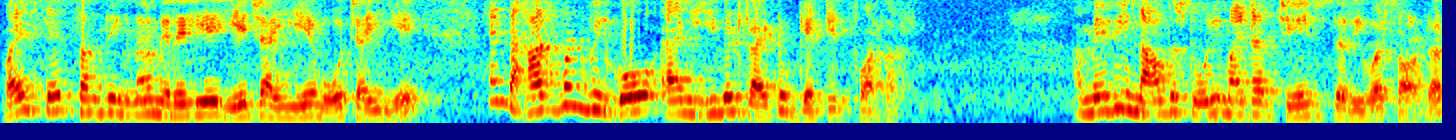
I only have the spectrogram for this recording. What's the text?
wife says something, na mere liye ye chahiye, wo chahiye, and the husband will go and he will try to get it for her. Uh, maybe now the story might have changed the reverse order.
